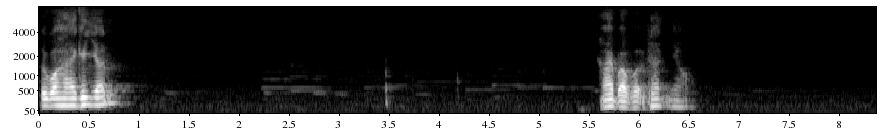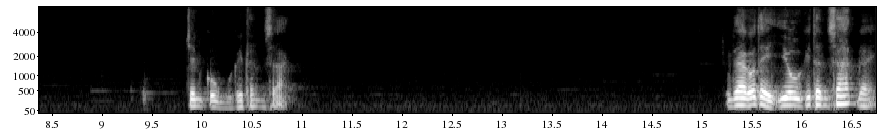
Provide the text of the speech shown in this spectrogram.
Tôi có hai cái nhẫn. Hai bà vợ khác nhau. Trên cùng một cái thân xác. Chúng ta có thể yêu cái thân xác đấy.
